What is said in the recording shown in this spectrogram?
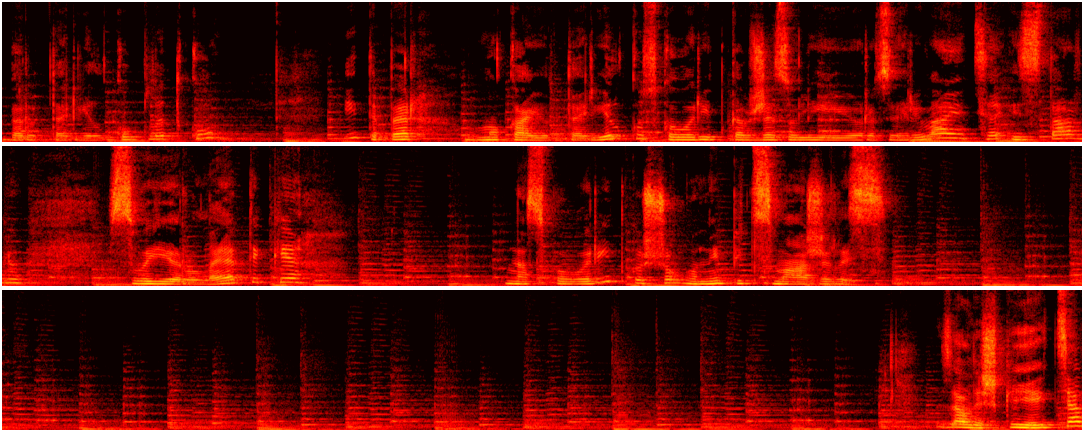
Беру тарілку плитку і тепер вмокаю тарілку, сковорідка вже з олією розігрівається і ставлю свої рулетики на сковорідку, щоб вони підсмажились. Залишки яйця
